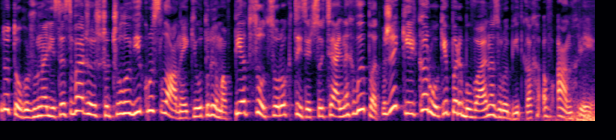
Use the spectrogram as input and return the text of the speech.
До того журналісти стверджують, що чоловік Руслана, який отримав 540 тисяч соціальних виплат, вже кілька років перебуває на заробітках в Англії.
